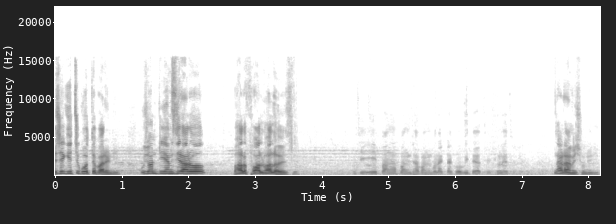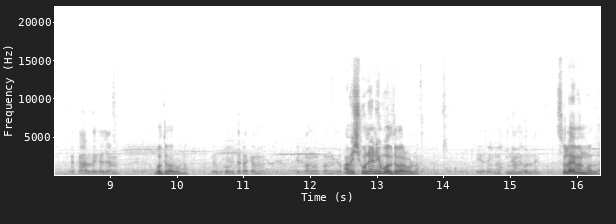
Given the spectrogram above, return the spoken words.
এসে কিচ্ছু করতে পারেনি। ওজন টিএমসির আরও ভালো ফল ভালো হয়েছে। এপাং ওপাং ঝাপাং বলে একটা কবিতা আছে শুনেছো না এটা আমি শুনিনি। কার লেখা জানো? বলতে পারব না। কবিতাটা কেমন? আমি শুনিনি বলতে পারব না। ঠিক আছে কি নাম বললে? সুলাইমান মোল্লা।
